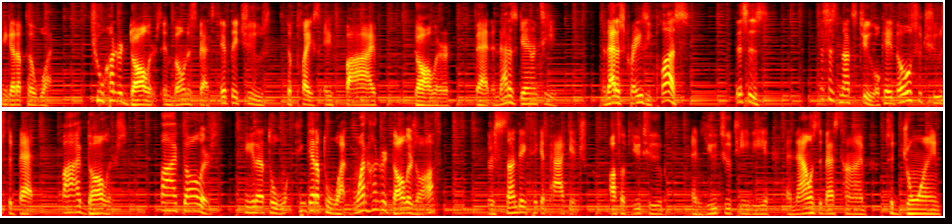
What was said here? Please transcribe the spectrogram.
can get up to what? $200 in bonus bets if they choose to place a $5 bet. And that is guaranteed. And that is crazy. Plus, this is this is nuts too. Okay, those who choose to bet five dollars, five dollars can get up to can get up to what one hundred dollars off their Sunday ticket package off of YouTube and YouTube TV. And now is the best time to join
